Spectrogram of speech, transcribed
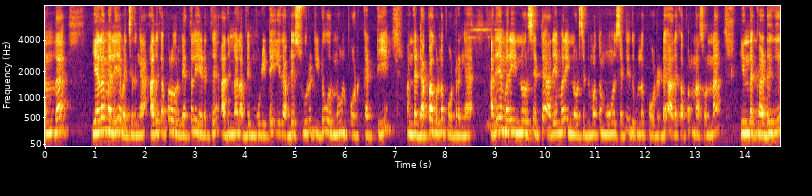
அந்த இலை மேலேயே வச்சிருங்க. அதுக்கப்புறம் ஒரு வெத்தலை எடுத்து அது மேல அப்படியே மூடிட்டு இதை அப்படியே சுருட்டிட்டு ஒரு நூல் போட்டு கட்டி அந்த டப்பாக்குள்ள போட்டுருங்க. அதே மாதிரி இன்னொரு செட்டு அதே மாதிரி இன்னொரு செட்டு மொத்தம் மூணு செட்டு இதுக்குள்ளே போட்டுட்டு அதுக்கப்புறம் நான் சொன்னேன் இந்த கடுகு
